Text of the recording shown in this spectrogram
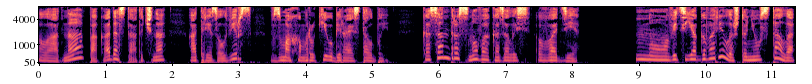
«Ладно, пока достаточно», — отрезал Вирс, взмахом руки убирая столбы. Кассандра снова оказалась в воде — «Но ведь я говорила, что не устала»,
